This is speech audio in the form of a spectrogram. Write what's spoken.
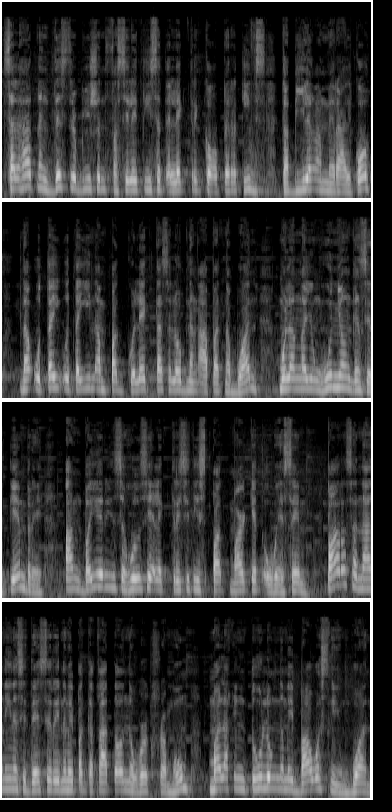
sa lahat ng distribution facilities at electric cooperatives kabilang ang Meralco na utay-utayin ang pagkolekta sa loob ng apat na buwan mula ngayong Hunyo hanggang Setyembre ang bayarin sa Wholesale Electricity Spot Market o WSM. Para sa nanay na si Desiree na may pagkakataon na work from home, malaking tulong na may bawas ngayong buwan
